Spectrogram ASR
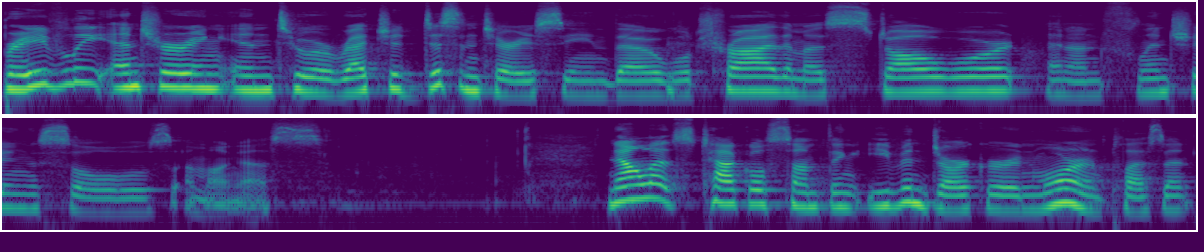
Bravely entering into a wretched dysentery scene, though, will try the most stalwart and unflinching souls among us. Now let's tackle something even darker and more unpleasant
